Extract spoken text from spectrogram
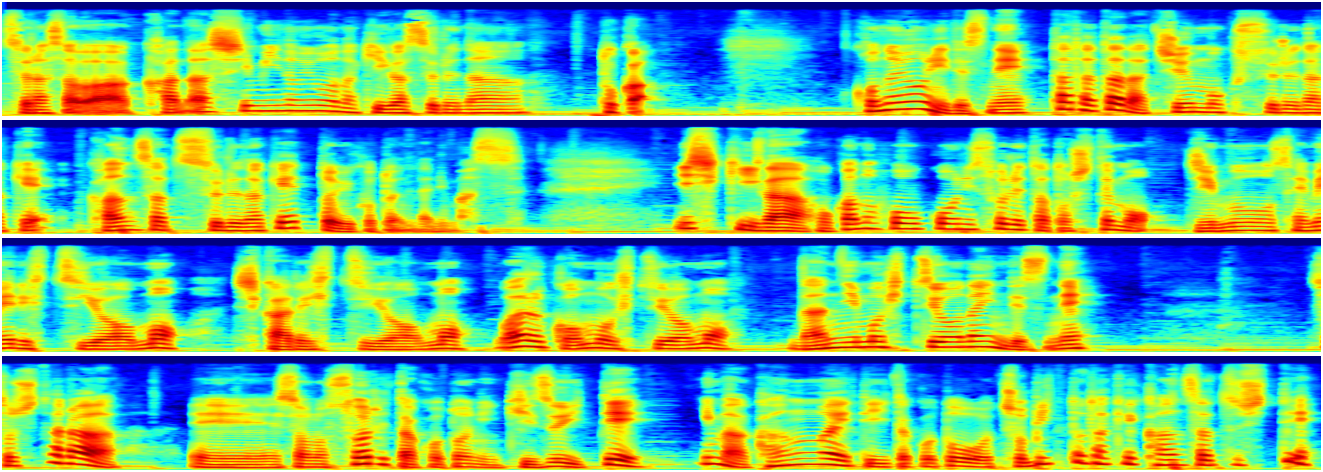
辛さは悲しみのような気がするなとか、このようにですね、ただただ注目するだけ、観察するだけということになります。意識が他の方向にそれたとしても自分を責める必要も叱る必要も悪く思う必要も何にも必要ないんですね。そしたら、えー、そのそれたことに気づいて今考えていたことをちょびっとだけ観察して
